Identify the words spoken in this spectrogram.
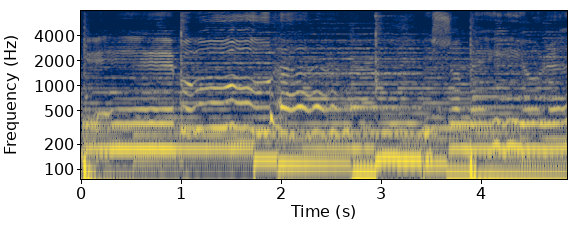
也不恨。你说没有人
